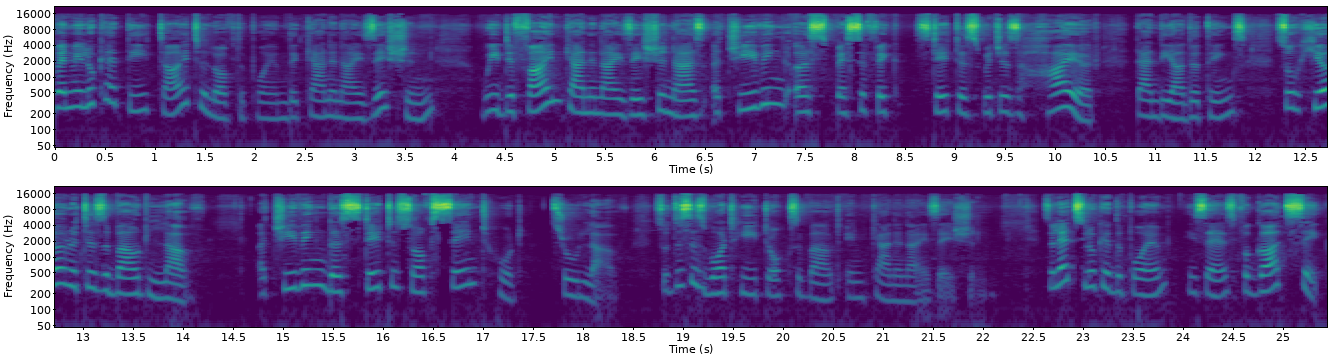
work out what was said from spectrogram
when we look at the title of the poem, The Canonization, we define canonization as achieving a specific status which is higher than the other things. So, here it is about love, achieving the status of sainthood through love. So, this is what he talks about in canonization. So, let's look at the poem. He says, For God's sake,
